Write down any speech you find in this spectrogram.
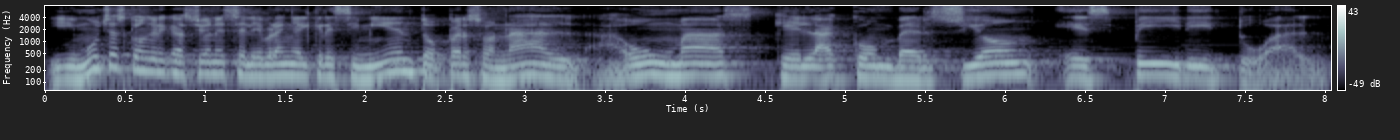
Y muchas congregaciones celebran el crecimiento personal aún más que la conversión espiritual.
